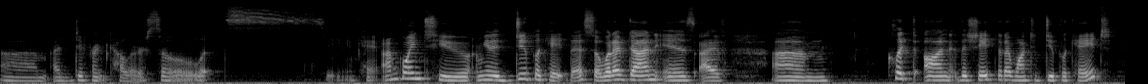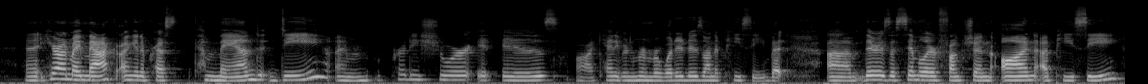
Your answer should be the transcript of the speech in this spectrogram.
um, a different color. So let's see. Okay, I'm going to, I'm going to duplicate this. So what I've done is I've um, clicked on the shape that I want to duplicate. And here on my Mac, I'm going to press Command D. I'm pretty sure it is, oh, I can't even remember what it is on a PC, but um, there is a similar function on a PC.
